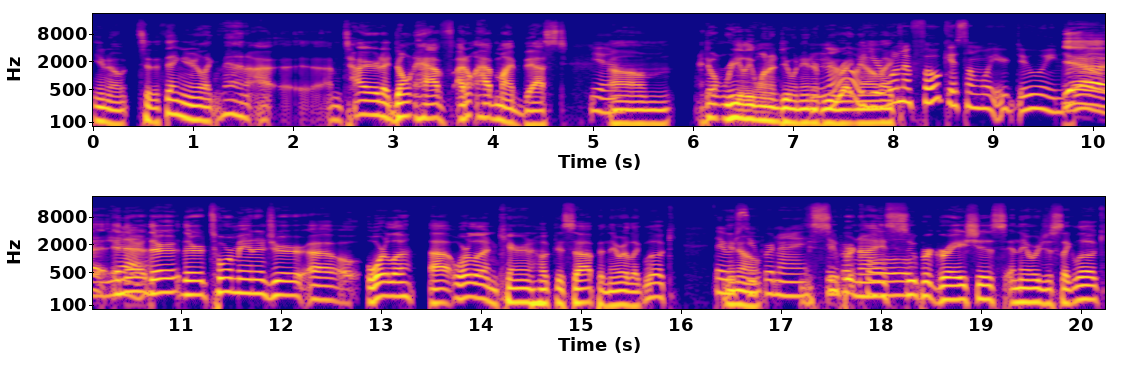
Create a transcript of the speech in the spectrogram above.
you know, to the thing, and you're like, man, I, I'm tired. I don't have, I don't have my best. Yeah. Um, I don't really want to do an interview no, right now. you like, want to focus on what you're doing. yeah, really, and their yeah. their their tour manager uh, Orla, uh, Orla and Karen hooked this up, and they were like, "Look, they were know, super nice, super, nice, cool. super gracious, and they were just like, "Look,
